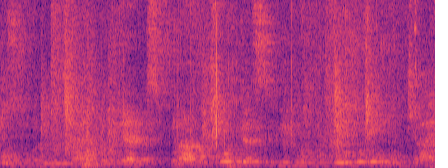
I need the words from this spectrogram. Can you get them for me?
позов ми вилучаємо матеріальні справи. Копія цивільного позову вручається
